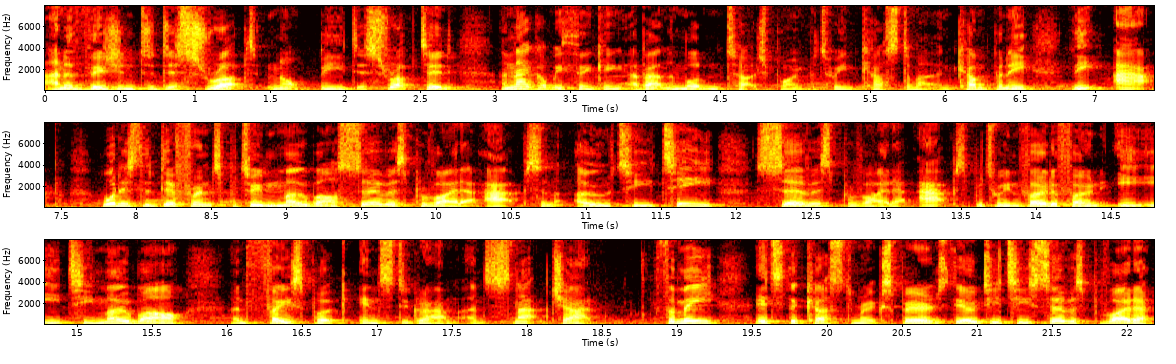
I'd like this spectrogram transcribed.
and a vision to disrupt, not be disrupted. And that got me thinking about the modern touchpoint between customer and company, the app what is the difference between mobile service provider apps and OTT service provider apps between Vodafone EE T-Mobile and Facebook, Instagram and Snapchat? For me, it's the customer experience. The OTT service provider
